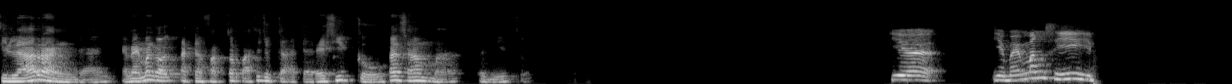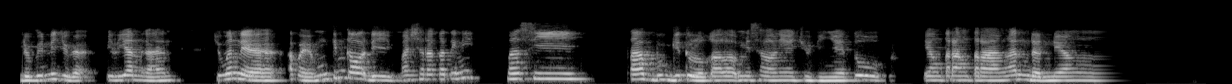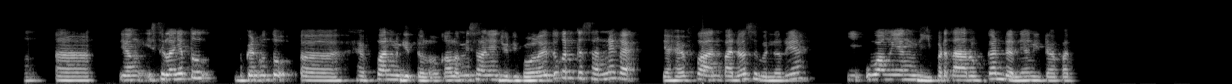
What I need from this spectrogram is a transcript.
dilarang kan karena memang kalau ada faktor pasti juga ada resiko kan sama begitu Ya, ya memang sih hidup ini juga pilihan kan. Cuman ya apa ya mungkin kalau di masyarakat ini masih tabu gitu loh kalau misalnya judinya itu yang terang-terangan dan yang eh, yang istilahnya tuh bukan untuk eh, have fun gitu loh. Kalau misalnya judi bola itu kan kesannya kayak ya have fun, padahal sebenarnya uang yang dipertaruhkan dan yang didapatkan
